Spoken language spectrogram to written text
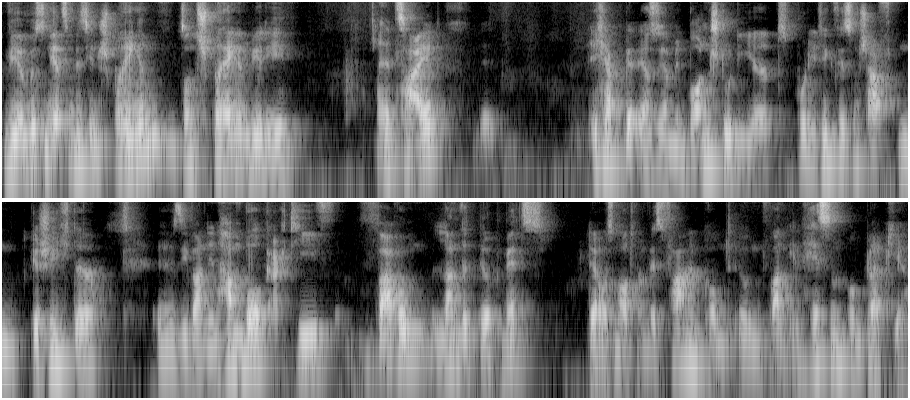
Wir müssen jetzt ein bisschen springen, sonst sprengen wir die äh, Zeit. Ich habe, also Sie haben in Bonn studiert, Politikwissenschaften, Geschichte. Äh, Sie waren in Hamburg aktiv. Warum landet Dirk Metz, der aus Nordrhein-Westfalen kommt, irgendwann in Hessen und bleibt hier?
